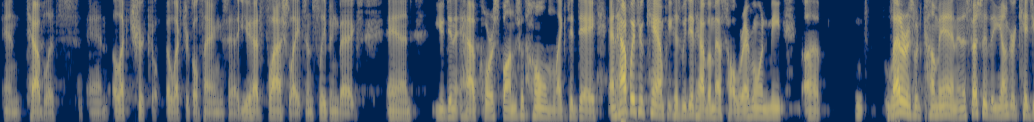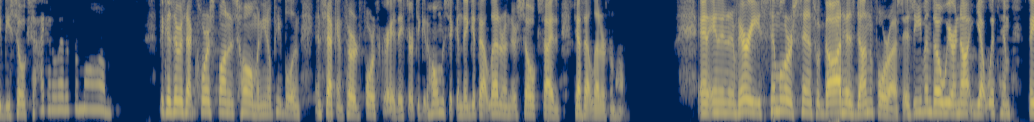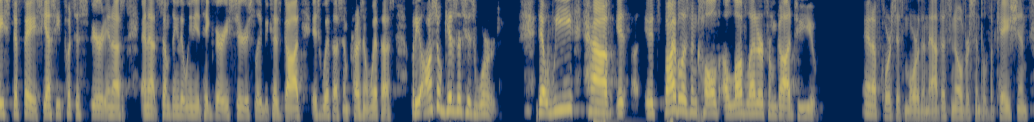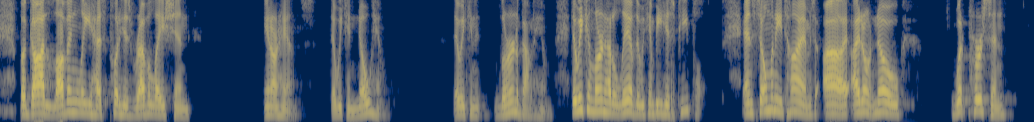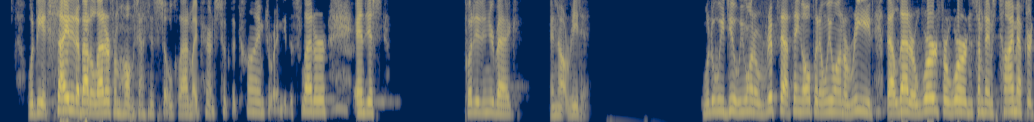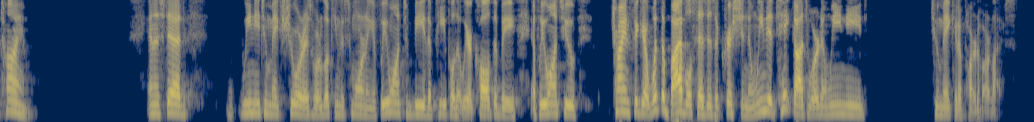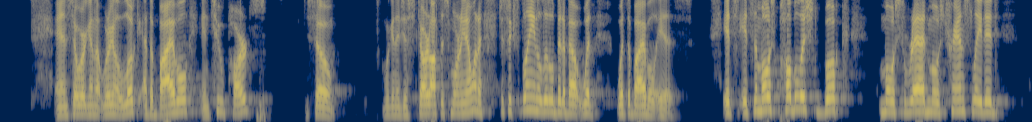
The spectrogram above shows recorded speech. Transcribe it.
and tablets and electrical electrical things. Uh, you had flashlights and sleeping bags, and you didn't have correspondence with home like today. And halfway through camp, because we did have a mess hall where everyone would meet, uh, letters would come in, and especially the younger kids, you'd be so excited. I got a letter from mom. Because there was that correspondence home, and you know, people in, in second, third, fourth grade, they start to get homesick and they get that letter, and they're so excited to have that letter from home. And, in a very similar sense, what God has done for us is even though we are not yet with Him face to face, yes, He puts His Spirit in us, and that's something that we need to take very seriously because God is with us and present with us. But He also gives us His Word. That we have, it, its Bible has been called a love letter from God to you. And of course, it's more than that. That's an oversimplification. But God lovingly has put His revelation in our hands that we can know Him that we can learn about Him, that we can learn how to live, that we can be His people. And so many times, uh, I don't know what person would be excited about a letter from home, I'm just so glad my parents took the time to write me this letter, and just put it in your bag and not read it. What do we do? We want to rip that thing open and we want to read that letter word for word and sometimes time after time. And instead, we need to make sure as we're looking this morning, if we want to be the people that we are called to be, if we want to try and figure out what the Bible says as a Christian, then we need to take God's word and we need to make it a part of our lives. And so we're gonna we're gonna look at the Bible in two parts. So we're gonna just start off this morning. I want to just explain a little bit about what what the Bible is. It's it's the most published book, most read, most translated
